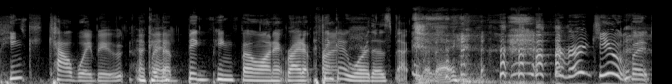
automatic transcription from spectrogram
pink cowboy boot okay. with a big pink bow on it right up front. I think I wore those back in the day. They're very cute. But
